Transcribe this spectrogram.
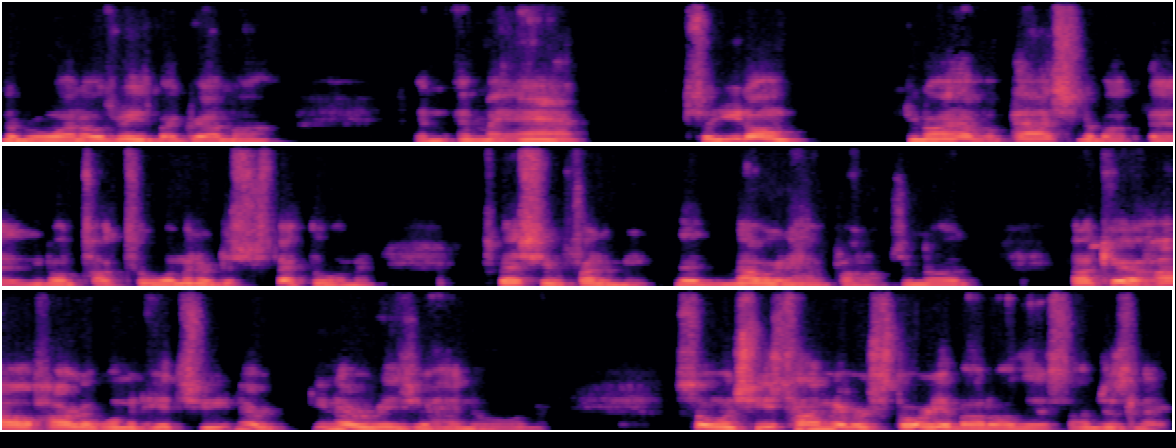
Number one, I was raised by grandma and, and my aunt. So you don't, you know, I have a passion about that. You don't talk to a woman or disrespect a woman, especially in front of me. That now we're gonna have problems. You know, I don't care how hard a woman hits you. You never, you never raise your hand to a woman. So when she's telling me her story about all this, I'm just like,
